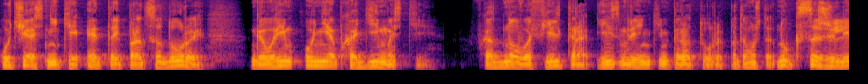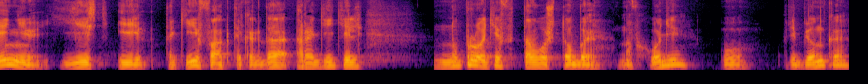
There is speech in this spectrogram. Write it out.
участники этой процедуры, говорим о необходимости входного фильтра и измерения температуры. Потому что, ну, к сожалению, есть и такие факты, когда родитель ну, против того, чтобы на входе у ребенка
